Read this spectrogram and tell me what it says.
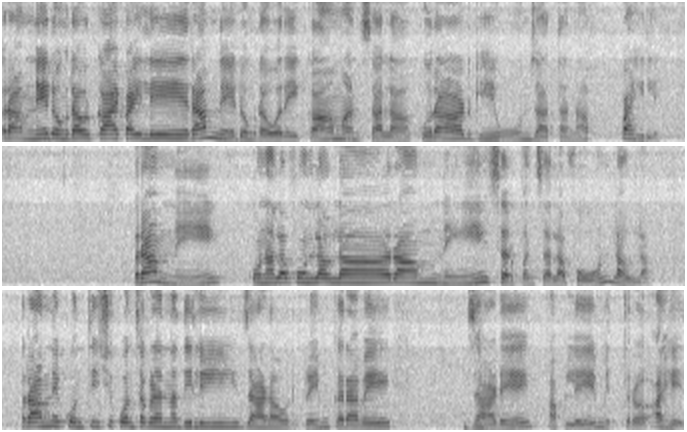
रामने डोंगरावर काय पाहिले? रामने डोंगरावर एका माणसाला कुऱ्हाड घेऊन जाताना पाहिले. रामने कोणाला फोन लावला? रामने सरपंचाला फोन लावला. रामने कोणती शिकवण सगळ्यांना दिली? झाडावर प्रेम करावे. झाडे आपले मित्र आहेत.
